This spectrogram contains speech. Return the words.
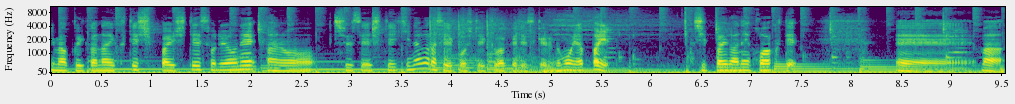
うまくいかなくて失敗してそれをねあの修正していきながら成功していくわけですけれどもやっぱり失敗がね怖くて、えー、まあ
